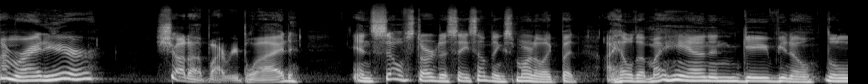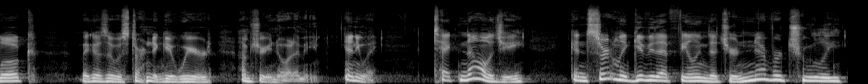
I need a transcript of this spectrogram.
I'm right here. Shut up, I replied. And self started to say something smart like, but I held up my hand and gave, you know, the look because it was starting to get weird. I'm sure you know what I mean. Anyway, technology can certainly give you that feeling that you're never truly,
